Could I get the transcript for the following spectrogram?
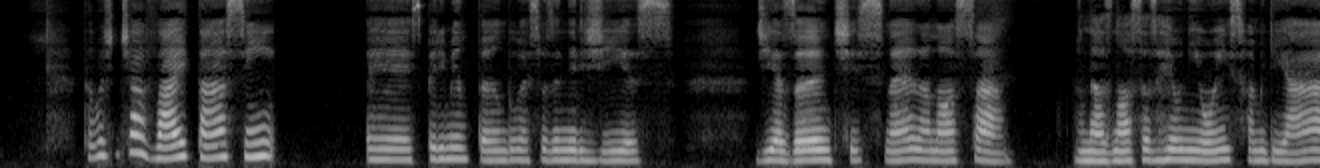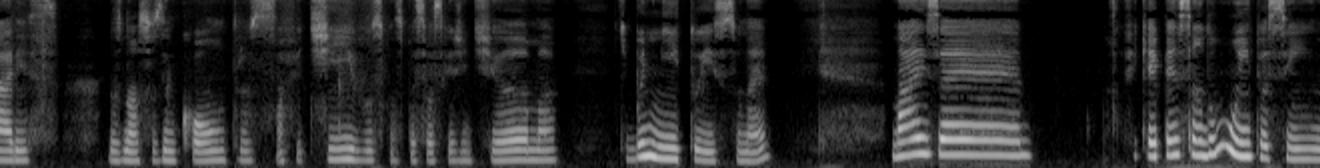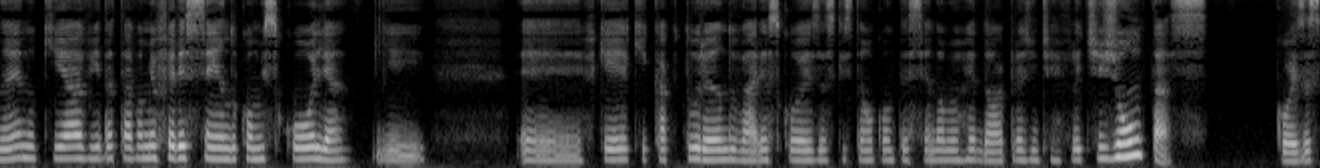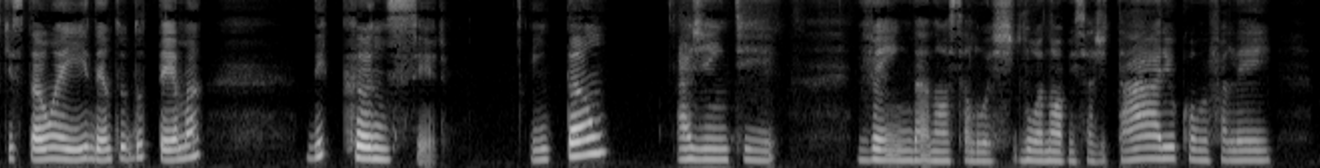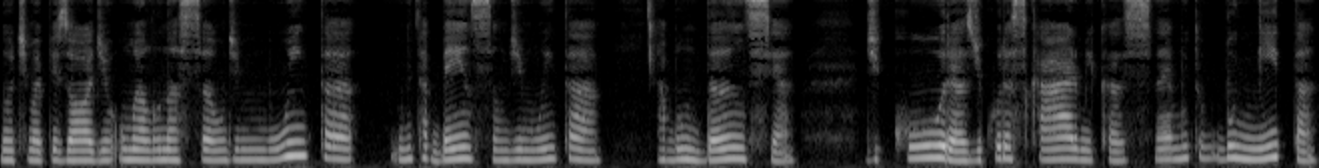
Então a gente já vai estar tá, assim é, experimentando essas energias dias antes, né, na nossa nas nossas reuniões familiares, nos nossos encontros afetivos com as pessoas que a gente ama. Que bonito isso, né? Mas é fiquei pensando muito assim, né, no que a vida estava me oferecendo como escolha e é, fiquei aqui capturando várias coisas que estão acontecendo ao meu redor para a gente refletir juntas coisas que estão aí dentro do tema de câncer. Então, a gente vem da nossa lua, lua nova em Sagitário, como eu falei no último episódio, uma alunação de muita, muita bênção, de muita abundância, de curas, de curas kármicas, né? Muito bonita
